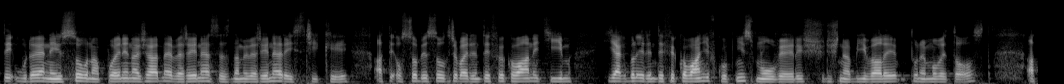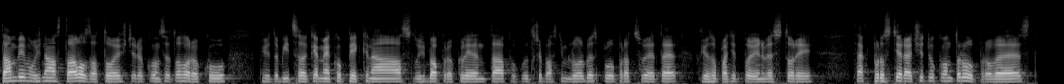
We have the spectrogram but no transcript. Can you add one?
ty údaje nejsou napojeny na žádné veřejné seznamy, veřejné rejstříky a ty osoby jsou třeba identifikovány tím, jak byly identifikováni v kupní smlouvě, když, když nabývali tu nemovitost. A tam by možná stálo za to ještě do konce toho roku, může to být celkem jako pěkná služba pro klienta, pokud třeba s ním dlouhodobě spolupracujete, může to platit pro investory, tak prostě radši tu kontrolu provést,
